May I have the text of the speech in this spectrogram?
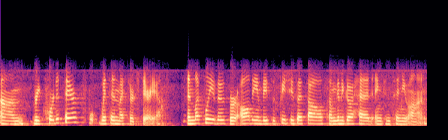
um, recorded there within my search area. And luckily, those were all the invasive species I saw, so I'm going to go ahead and continue on.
